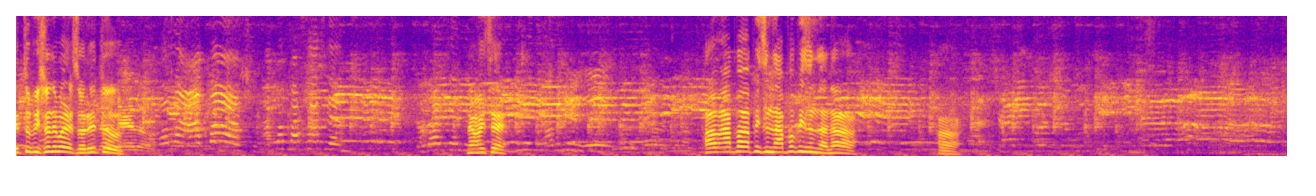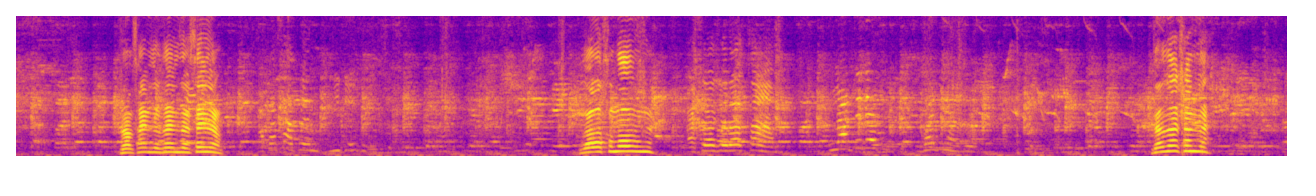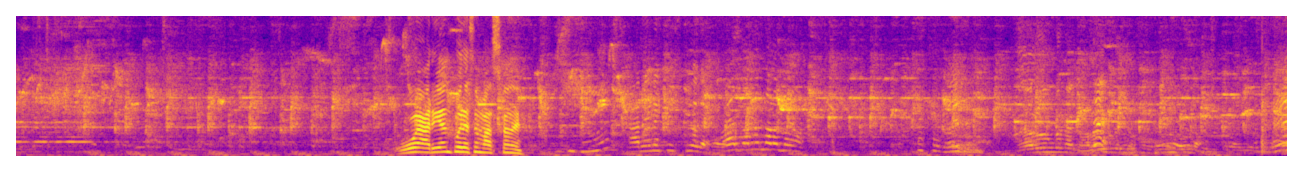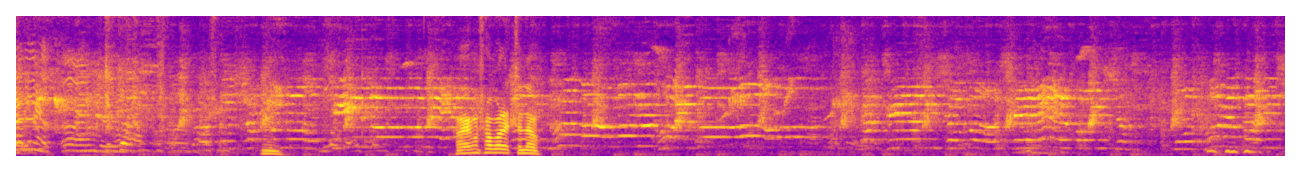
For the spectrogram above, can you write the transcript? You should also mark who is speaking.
Speaker 1: ঋতু পিছনে বেড়েছো ঋতু। না হয়েছে হ্যাঁ আপা পিছন আপা পিছন যান হ্যাঁ হ্যাঁ যাও সাইন যাও সাইন যাও সাইন যাও। যাও আসুন যাও। যা যা সাইন যা ও আরিয়ান পড়ে আছে মাঝখানে হ্যাঁ এখন সবার আছে নাও। Thank you.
